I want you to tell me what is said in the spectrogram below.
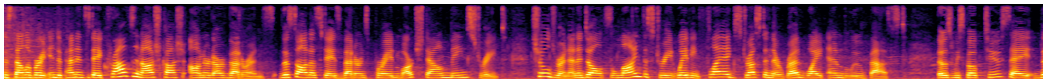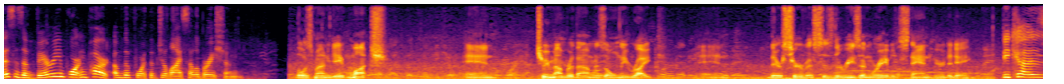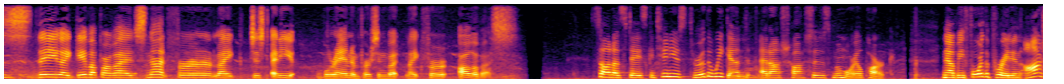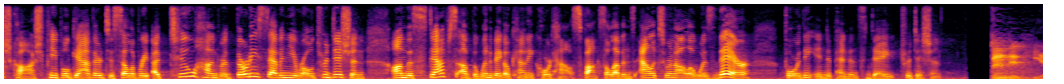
To celebrate Independence Day, crowds in Oshkosh honored our veterans. The Sawdust Days Veterans Parade marched down Main Street. Children and adults lined the street waving flags dressed in their red, white, and blue best. Those we spoke to say this is a very important part of the 4th of July celebration. Those men gave much, and to remember them is only right, and their service is the reason we're able to stand here today because they like gave up our lives not for like just any random person but like for all of us. Sawdust Days continues through the weekend at Oshkosh's Memorial Park. Now, before the parade in Oshkosh, people gathered to celebrate a 237-year-old tradition on the steps of the Winnebago County Courthouse. Fox 11's Alex Rinaldo was there for the Independence Day tradition.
